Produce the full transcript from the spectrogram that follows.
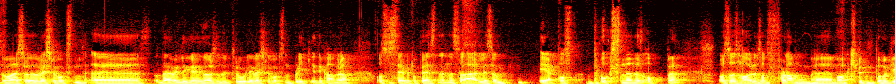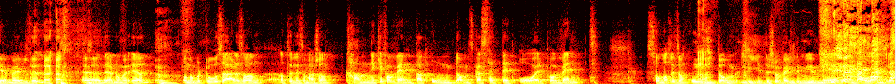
som er så veslevoksen. Eh, det er veldig gøy. Hun har sånn utrolig veslevoksen blikk inn i kamera. Og så ser du på PC-en hennes, så er det liksom e-postboksen hennes oppe. Og så har hun sånn flammebakgrunn på gmailen sin. Eh, det er nummer én. Og nummer to så er det sånn at hun liksom er sånn Kan ikke forvente at ungdom skal sette et år på vent. Som at liksom ungdom lider så veldig mye mer enn alle andre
